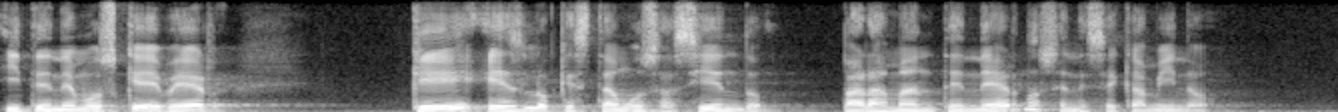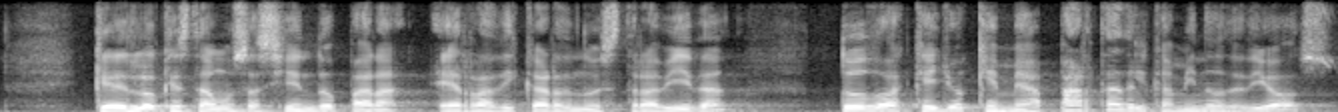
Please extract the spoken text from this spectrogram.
Y tenemos que ver qué es lo que estamos haciendo para mantenernos en ese camino. ¿Qué es lo que estamos haciendo para erradicar de nuestra vida todo aquello que me aparta del camino de Dios.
